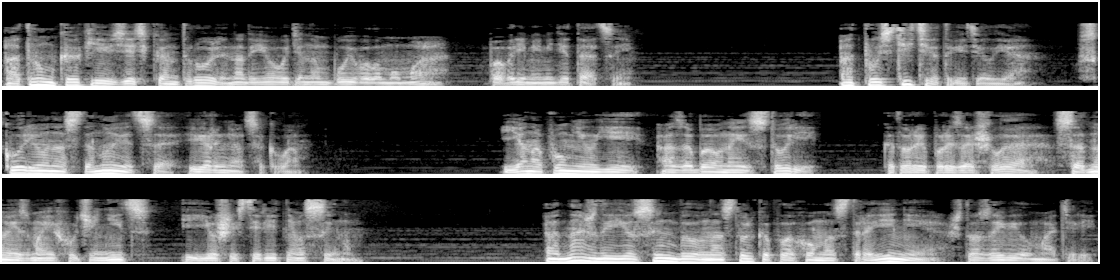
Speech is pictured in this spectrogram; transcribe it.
о том, как ей взять контроль над ее водяным буйволом ума во время медитации. «Отпустите», — ответил я, — «вскоре он остановится и вернется к вам». Я напомнил ей о забавной истории, которая произошла с одной из моих учениц и ее шестилетним сыном. Однажды ее сын был в настолько плохом настроении, что заявил матери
